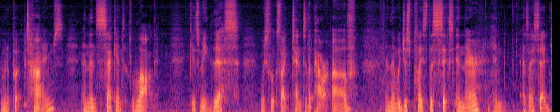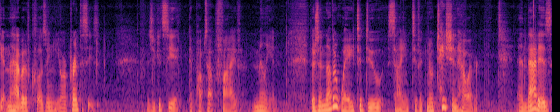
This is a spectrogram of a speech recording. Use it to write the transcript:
I'm going to put times, and then second log. Gives me this, which looks like 10 to the power of, and then we just place the 6 in there, and as I said, get in the habit of closing your parentheses. As you can see, it, pops out 5 million. There's another way to do scientific notation, however, and that is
